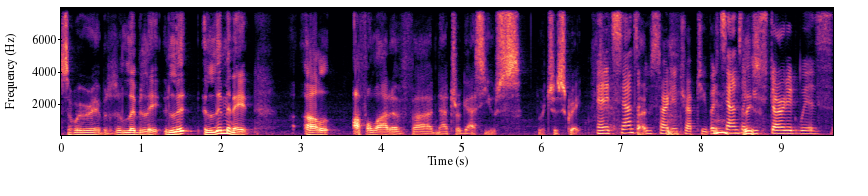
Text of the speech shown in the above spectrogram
So we were able to eliminate, eliminate an awful lot of uh, natural gas use, which is great. And it sounds like, I'm sorry to interrupt you, but it mm, sounds like you started with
